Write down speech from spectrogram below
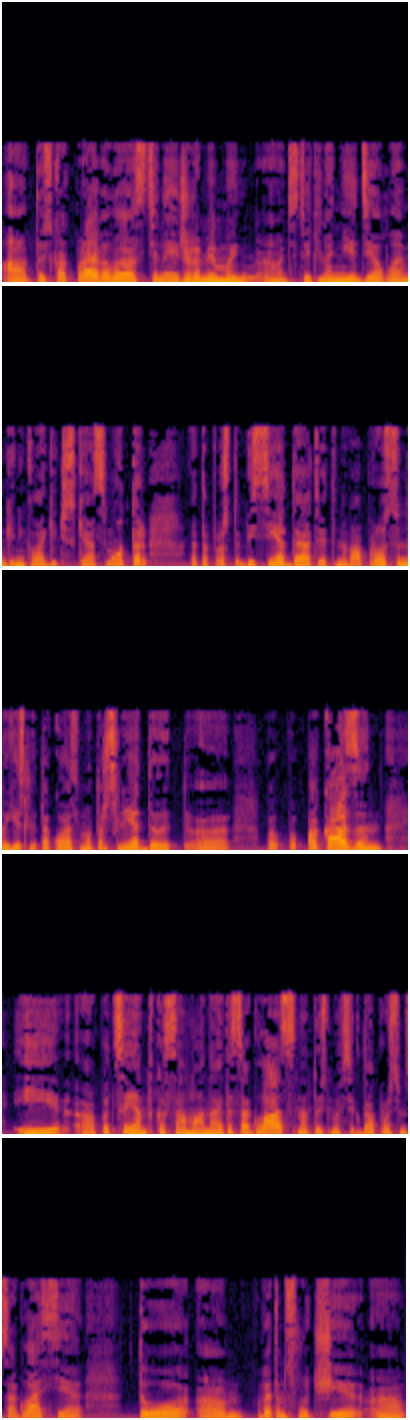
А, то есть, как правило, с тинейджерами мы а, действительно не делаем гинекологический осмотр. Это просто беседа, ответы на вопросы. Но если такой осмотр следует, по- показан, и а, пациентка сама на это согласна, то есть мы всегда просим согласия, то эм, в этом случае э,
